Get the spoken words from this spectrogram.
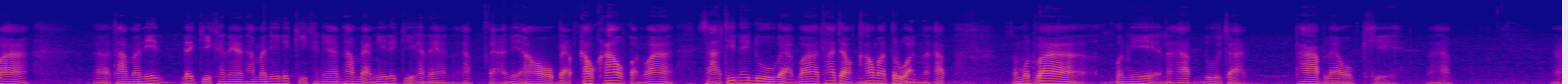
ว่าเอ่อทำอันนี้ได้กี่คะแนนทำอันนี้ได้กี่คะแนนทำแบบนี้ได้กี่คะแนนนะครับ แต่อันนี้เอาแบบคร่าวๆก่อนว่าสาธิตให้ดูแบบว่าถ้าจะเข้ามาตรวจนะครับ สมมุติว่าคนนี้นะครับดูจากภาพแล้วโอเคนะครับอ่า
